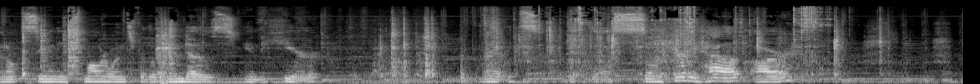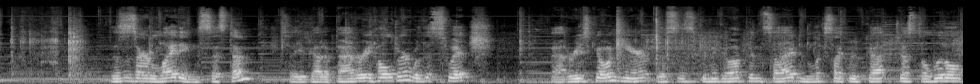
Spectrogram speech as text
I don't see any smaller ones for the windows in here. Alright, let's get this. So here we have our... This is our lighting system. So you've got a battery holder with a switch, batteries go in here. This is going to go up inside and looks like we've got just a little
